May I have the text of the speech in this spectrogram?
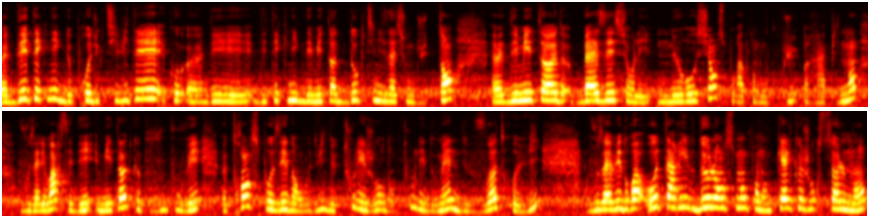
euh, des techniques de productivité, euh, des, techniques, des méthodes d'optimisation du temps, des méthodes basées sur les neurosciences pour apprendre beaucoup plus rapidement. Vous allez voir, c'est des méthodes que vous pouvez transposer dans votre vie de tous les jours, dans tous les domaines de votre vie. Vous avez droit au tarif de lancement pendant quelques jours seulement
